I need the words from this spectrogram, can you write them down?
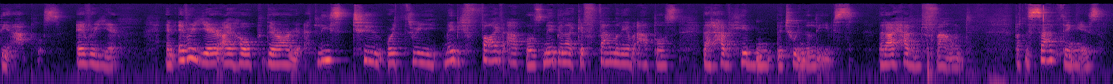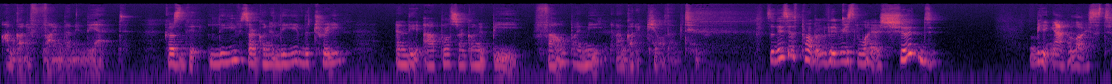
the apples every year. And every year I hope there are at least two or three, maybe five apples, maybe like a family of apples that have hidden between the leaves that I haven't found. But the sad thing is, I'm gonna find them in the end. Because the leaves are gonna leave the tree and the apples are gonna be found by me and I'm gonna kill them too. So this is probably the reason why I should being analyzed.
